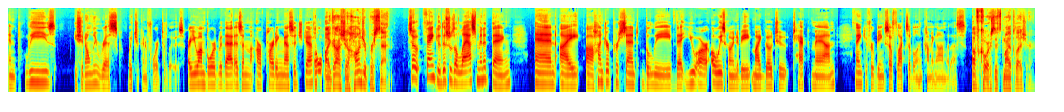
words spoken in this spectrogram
And please, you should only risk what you can afford to lose. Are you on board with that as a, our parting message, Jeff? Oh my gosh, 100%. So thank you. This was a last minute thing. And I 100% believe that you are always going to be my go to tech man. Thank you for being so flexible and coming on with us. Of course, it's my pleasure.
